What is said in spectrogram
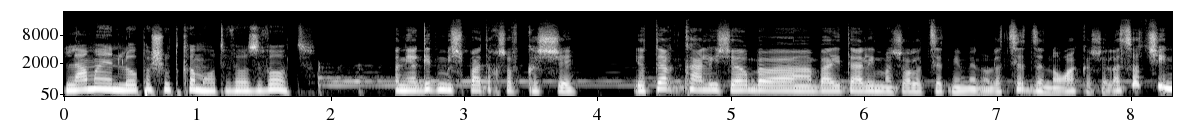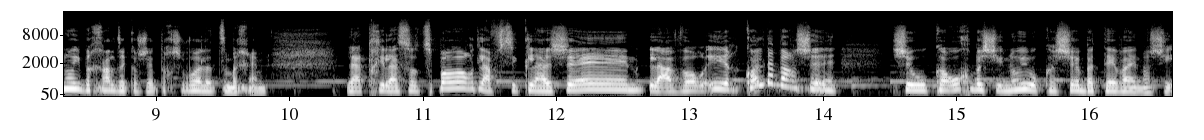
למה הן לא פשוט קמות ועוזבות? אני אגיד משפט עכשיו קשה. יותר קל להישאר בבית האלים מאשר לצאת ממנו. לצאת זה נורא קשה, לעשות שינוי בכלל זה קשה, תחשבו על עצמכם. להתחיל לעשות ספורט, להפסיק לעשן, לעבור עיר, כל דבר ש, שהוא כרוך בשינוי הוא קשה בטבע האנושי.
